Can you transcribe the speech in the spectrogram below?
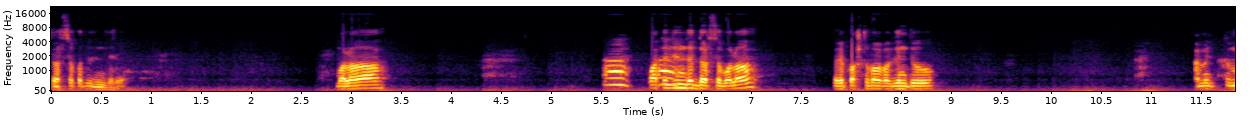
দর্শক কতদিন ধরে? বলো। কতদিন ধরে ধরছো বলো। তাহলে কষ্ট পাবা কিন্তু। আমি তুম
